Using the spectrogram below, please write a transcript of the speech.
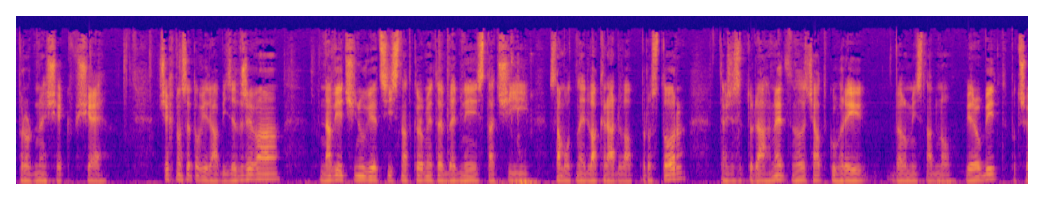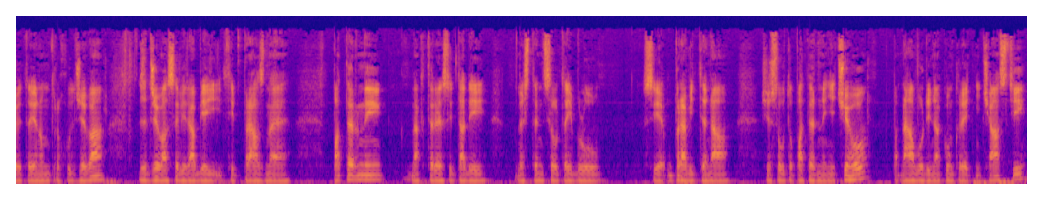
pro dnešek vše. Všechno se to vyrábí ze dřeva, na většinu věcí snad kromě té bedny stačí samotné 2x2 prostor, takže se to dá hned na začátku hry velmi snadno vyrobit, potřebujete jenom trochu dřeva. Ze dřeva se vyrábějí ty prázdné paterny, na které si tady ve stencil table si je upravíte na, že jsou to paterny něčeho, návody na konkrétní části.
